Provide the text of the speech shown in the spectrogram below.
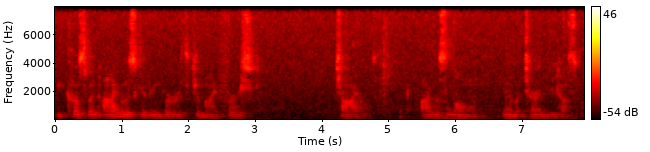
Because when I was giving birth to my first child, I was alone in a maternity hospital,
